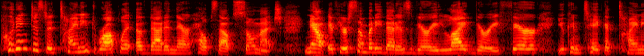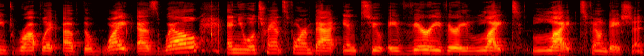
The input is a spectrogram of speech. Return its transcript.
putting just a tiny droplet of that in there helps out so much. Now if you're somebody that is very light very fair you can take a tiny droplet of the white as well and you will transform that into a very very light light foundation.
